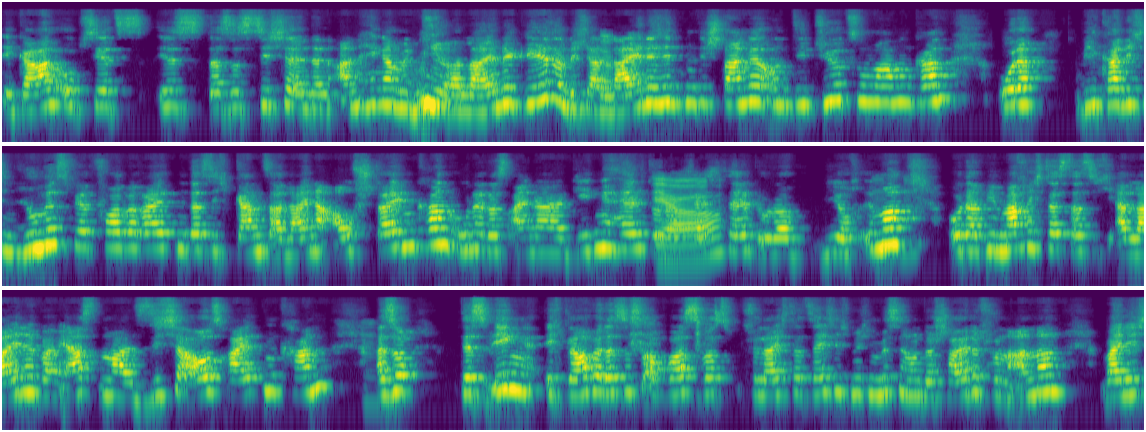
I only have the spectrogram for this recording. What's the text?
egal ob es jetzt ist, dass es sicher in den Anhänger mit mir alleine geht und ich Ja. alleine hinten die Stange und die Tür zumachen kann, oder wie kann ich ein junges Pferd vorbereiten, dass ich ganz alleine aufsteigen kann, ohne dass einer gegenhält oder Ja. festhält oder wie auch immer? Oder wie mache ich das, dass ich alleine beim ersten Mal sicher ausreiten kann? Also deswegen, ich glaube, das ist auch was, was vielleicht tatsächlich mich ein bisschen unterscheidet von anderen, weil ich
